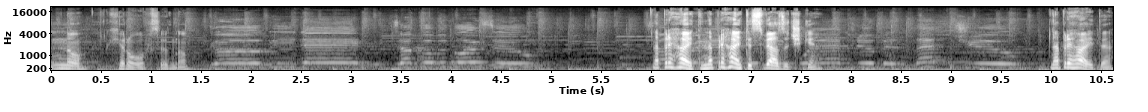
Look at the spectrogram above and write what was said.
Ну, херово все одно. Напрягайте, напрягайте зв'язочки. Напрягайте.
